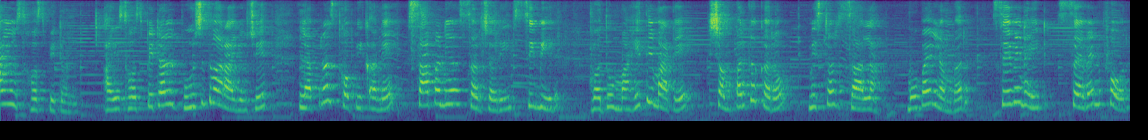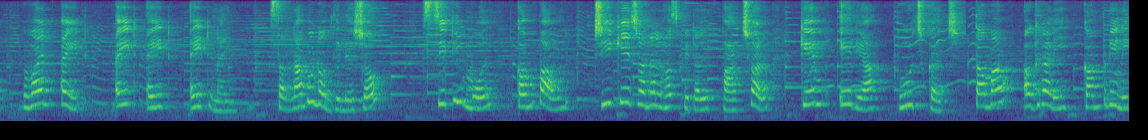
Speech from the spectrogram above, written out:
આયુષ હોસ્પિટલ. આયુષ હોસ્પિટલ ભુજ દ્વારા આયોજિત લેપ્રોસ્કોપિક અને સામાન્ય સર્જરી શિબિર. વધુ માહિતી માટે સંપર્ક કરો mister Zala. Mobile number seven eight seven four one eight eight eight eight nine સરનામું નોંધી લેશો. City mall compound G K general hospital પાછળ કેમ્પ એરિયા, ભુજ કચ્છ. તમામ અગ્રણી કંપનીની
